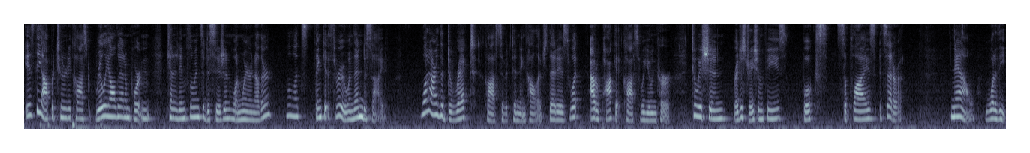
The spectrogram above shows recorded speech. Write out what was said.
Is the opportunity cost really all that important? Can it influence a decision one way or another? Well, let's think it through and then decide. What are the direct costs of attending college? That is, what out-of-pocket costs will you incur? Tuition, registration fees, books, supplies, etc. Now, what are the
